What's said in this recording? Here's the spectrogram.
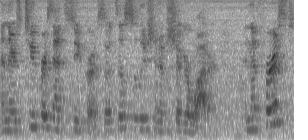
and there's 2% sucrose, so it's a solution of sugar water. In the first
